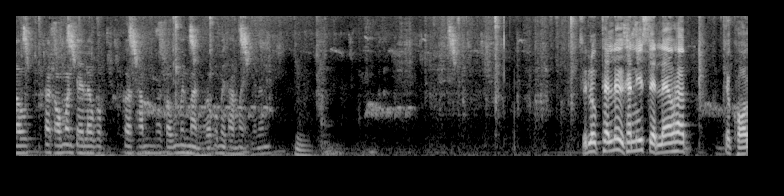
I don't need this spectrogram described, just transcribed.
เรา ถ้าเขามั่นใจเราก็ก็ทำถ้าเขาไม่มั่นเราก็ไม่ทำให้แค่นั้น อืม สรุปเทรลเลอร์คันนี้เสร็จแล้วครับ เจ้าของ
